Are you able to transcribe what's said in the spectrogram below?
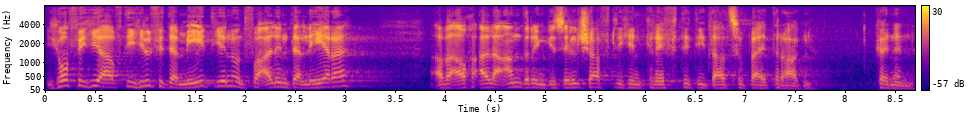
Ich hoffe hier auf die Hilfe der Medien und vor allem der Lehrer, aber auch aller anderen gesellschaftlichen Kräfte, die dazu beitragen können.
